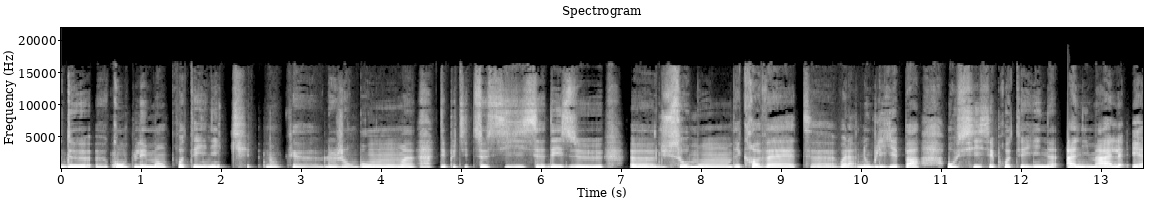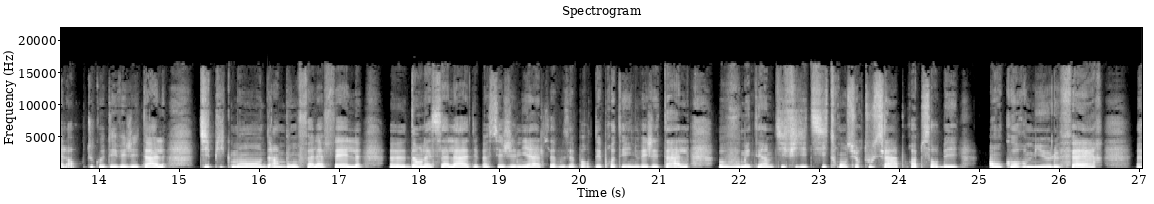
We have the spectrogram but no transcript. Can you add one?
de euh, compléments protéiniques, donc euh, le jambon, euh, des petites saucisses, des œufs, du saumon, des crevettes, voilà, n'oubliez pas aussi ces protéines animales et alors du côté végétal, typiquement un bon falafel dans la salade, eh ben c'est génial, ça vous apporte des protéines végétales vous mettez un petit filet de citron sur tout ça pour absorber encore mieux le fer. Euh,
